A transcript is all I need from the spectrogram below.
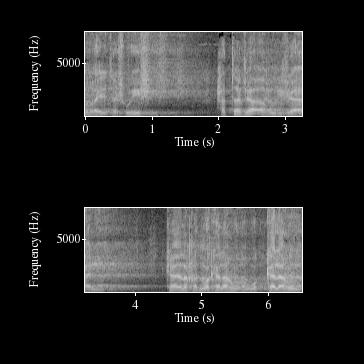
من غير تشويش حتى جاءه رجال كان قد وكلهم أو وكلهم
